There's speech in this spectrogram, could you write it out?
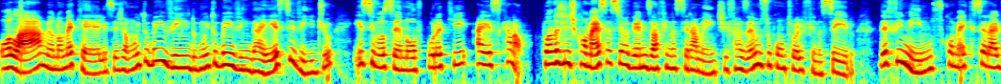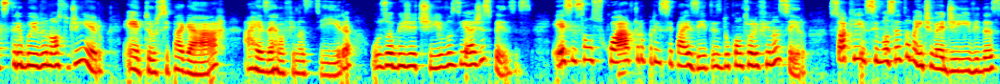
Olá, meu nome é Kelly, seja muito bem-vindo, muito bem-vinda a esse vídeo e se você é novo por aqui, a esse canal. Quando a gente começa a se organizar financeiramente e fazemos o controle financeiro, definimos como é que será distribuído o nosso dinheiro entre o se pagar, a reserva financeira, os objetivos e as despesas. Esses são os quatro principais itens do controle financeiro. Só que se você também tiver dívidas,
